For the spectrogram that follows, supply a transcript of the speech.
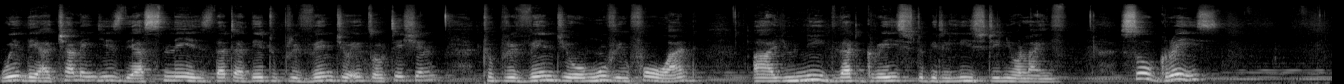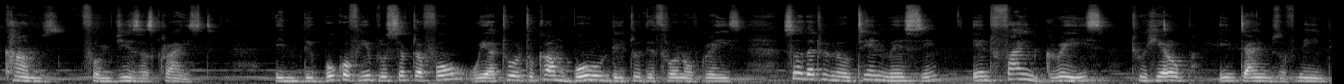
where there are challenges, there are snares that are there to prevent your exaltation, to prevent your moving forward. Uh, you need that grace to be released in your life. So grace comes from Jesus Christ. In the book of Hebrews, chapter 4, we are told to come boldly to the throne of grace so that we may obtain mercy and find grace to help in times of need.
